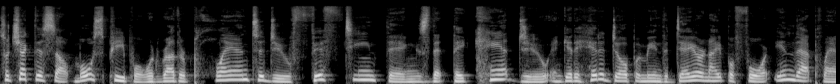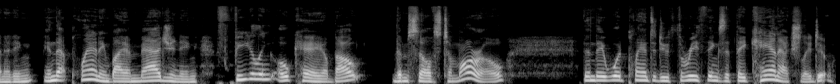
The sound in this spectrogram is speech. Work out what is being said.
So check this out. Most people would rather plan to do 15 things that they can't do and get a hit of dopamine the day or night before in that planning, in that planning by imagining feeling okay about themselves tomorrow than they would plan to do three things that they can actually do.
